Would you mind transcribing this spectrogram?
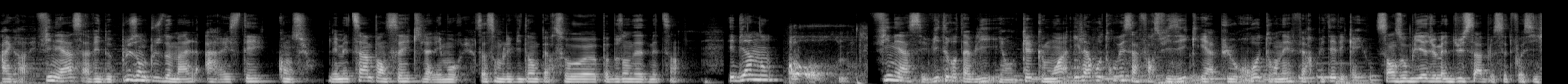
aggravées. Phineas avait de plus en plus de mal à rester conscient. Les médecins pensaient qu'il allait mourir. Ça semble évident perso, euh, pas besoin d'être médecin. Eh bien non Phineas s'est vite rétabli et en quelques mois, il a retrouvé sa force physique et a pu retourner faire péter des cailloux. Sans oublier de mettre du sable cette fois-ci.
